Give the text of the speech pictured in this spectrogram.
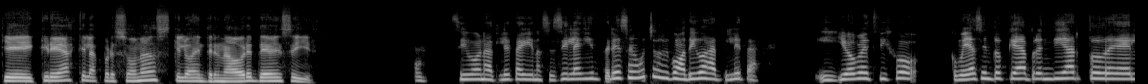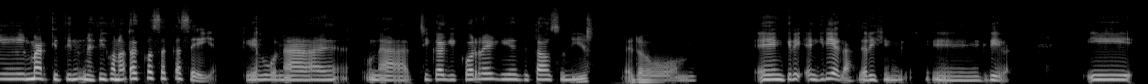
que creas que las personas, que los entrenadores deben seguir. Sigo un atleta y no sé si les interesa mucho, como digo, es atleta. Y yo me fijo, como ya siento que aprendí harto del marketing, me fijo en otras cosas que hace ella, que es una, una chica que corre, que es de Estados Unidos, pero mm, en, en griega, de origen eh, griega. Y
